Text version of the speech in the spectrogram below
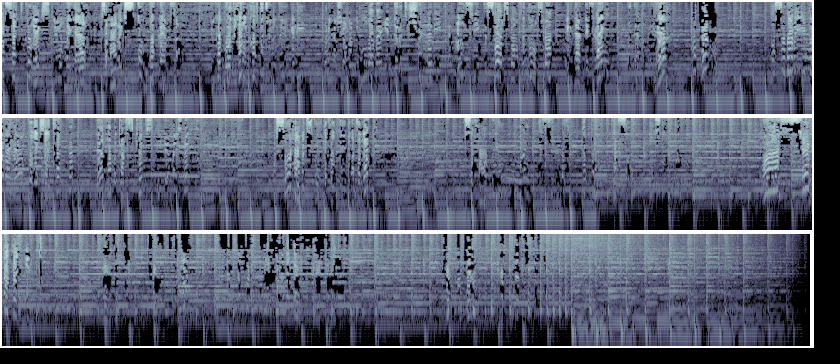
Uansett hvor jeg snur meg her, så har jeg store opplevelser. Du kan gå en halvkorte tur til Ukeli, og du kan kjøre nordover, innover til Skjullevik, til Alsvik, til Sørskår, til Nordskår. Jeg nevner Fleng. Og der er vi her, på Pøren. Og så var det innover her, på rv. 13. Der har vi glasskunst i Bjørnøysbygd. Og så har vi et stort Ah, sempre acreditamos.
